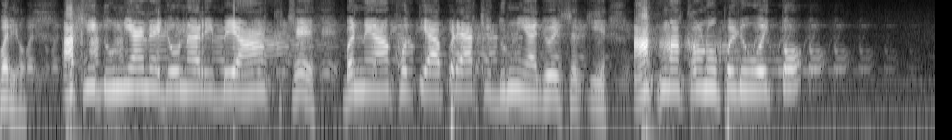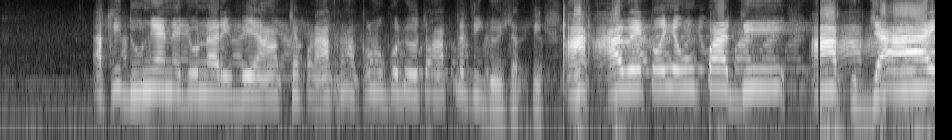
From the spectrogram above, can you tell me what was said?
રહ્યો. આખી દુનિયાને જોનારી બે આંખ છે. બંને આંખોથી આપણે આખી દુનિયા જોઈ શકીએ. આંખમાં કણું પડ્યું હોય તો? આખી દુનિયાને જોનારી બે આંખ છે, પણ આંખમાં કણું પડ્યું હોય તો આંખ નથી જોઈ શકતી. આંખ આવે તો એ ઉપાધિ. આંખ જાય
